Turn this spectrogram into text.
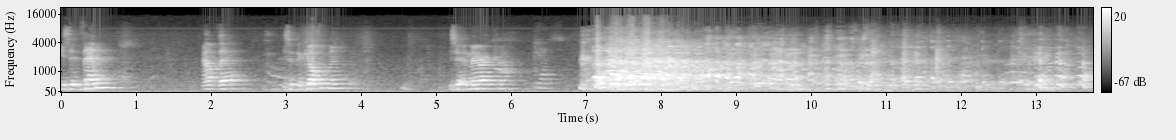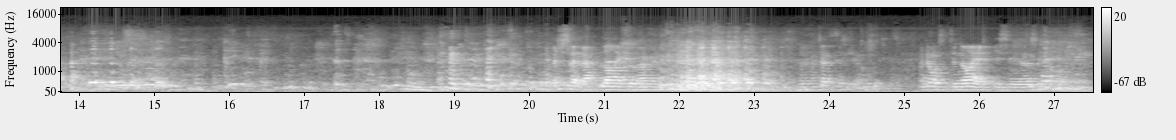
Is it them out there? Is it the government? Is it America? Yes. I just let that lie for a moment. Don't, want to deny it, you see.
